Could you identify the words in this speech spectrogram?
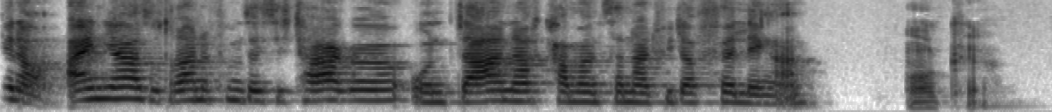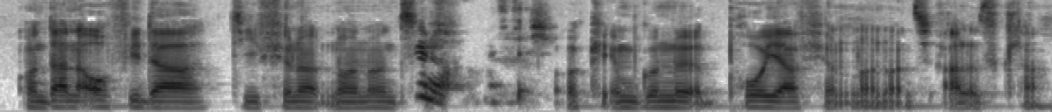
Genau, ein Jahr, so 365 Tage und danach kann man es dann halt wieder verlängern. Okay. Und dann auch wieder die 499. Genau, richtig. Okay, im Grunde pro Jahr 499, alles klar.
